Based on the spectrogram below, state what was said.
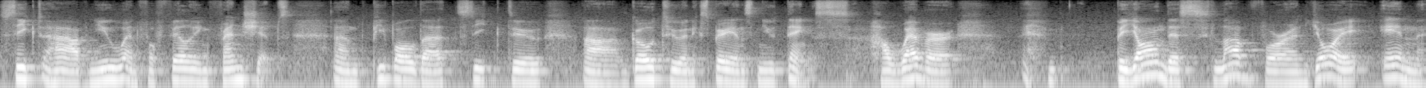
seek to have new and fulfilling friendships and people that seek to uh, go to and experience new things. However, beyond this love for and joy in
